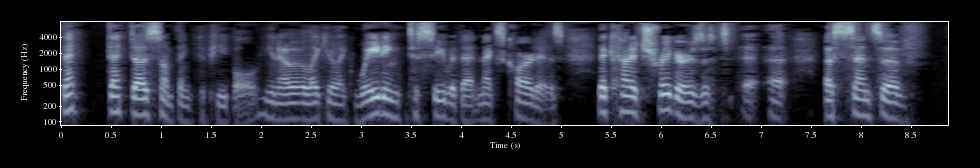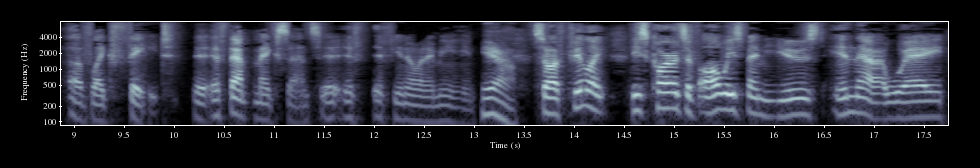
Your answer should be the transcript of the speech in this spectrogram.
that that does something to people you know like you're like waiting to see what that next card is that kind of triggers a, a, a sense of of like fate, if that makes sense, if if you know what I mean. Yeah. So I feel like these cards have always been used in that way,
